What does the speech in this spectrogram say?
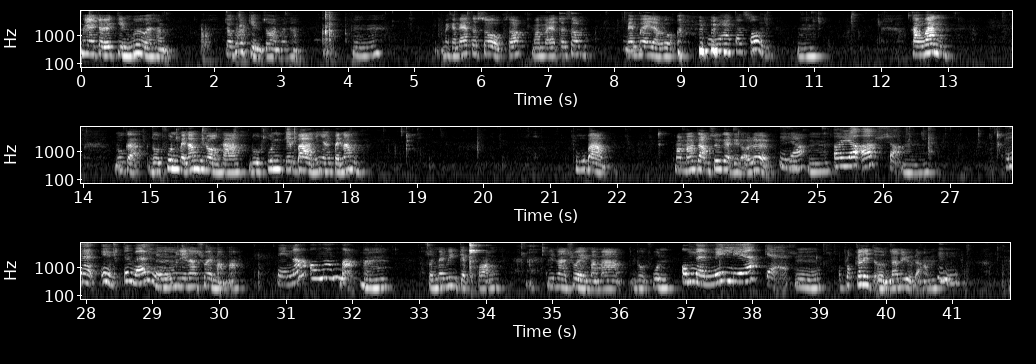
แม่เจะจะกินมือมาทำเจ้าก็จะกินจอนมาทำอืมมันกันแอตโซกซอมามาแอตส้ม แม่เมื่อยแล้วลูก Jag vill äta sån. อืมกลางวันหนูกะดูดฝุ่นไปน้ำพี่น้องค่ะ ดูดฝุ่นเก็บบ้านนี่ยังไปน้ำทูบ้านมาม่าจำซื้อแกะดิดเอาเลย Ja. อืม Och jag också. อืม Men inte อืม Benny. ลีน่าช่วยมาม่า Nina och mamma. อืมส่วนแม่วิ่งเก็บของ ลีน่าช่วยมาม่าดูดฝุ่น Och Memmy leker. อืม och plocka lite undan det gjorde han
